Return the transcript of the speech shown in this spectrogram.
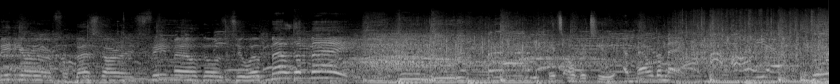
Meteor for Best Artist Female goes to Imelda May. It's over to Imelda May. Oh,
